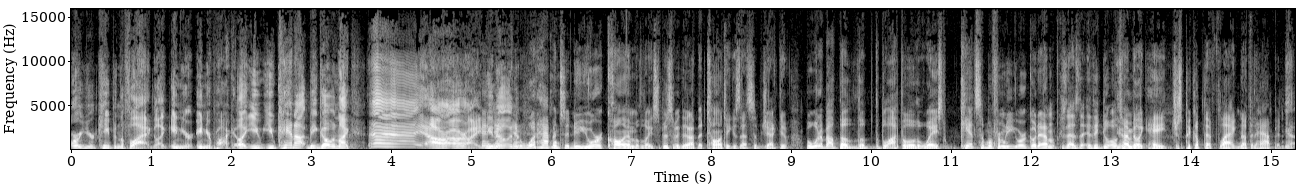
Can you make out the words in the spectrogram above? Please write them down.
or you're keeping the flag like in your in your pocket. Like you you cannot be going like, eh, all right, you know, and, and what happens in New York calling them, like specifically not the taunting because that's subjective, but what about the, the the block below the waist? Can't someone from New York go down because as they, do all the time, be like, hey, just pick up that flag, nothing happened. Yeah,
